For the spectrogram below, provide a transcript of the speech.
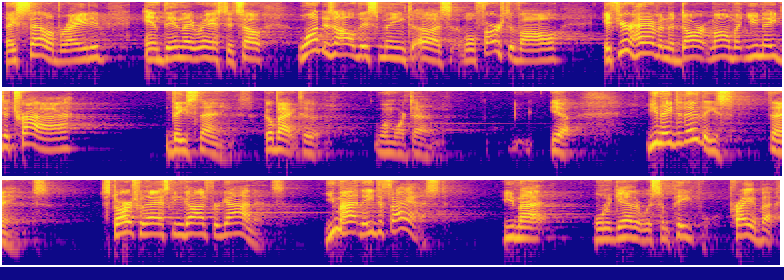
they celebrated, and then they rested. So, what does all this mean to us? Well, first of all, if you're having a dark moment, you need to try these things. Go back to it one more time. Yeah. You need to do these things. Starts with asking God for guidance. You might need to fast. You might want to gather with some people, pray about. It.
